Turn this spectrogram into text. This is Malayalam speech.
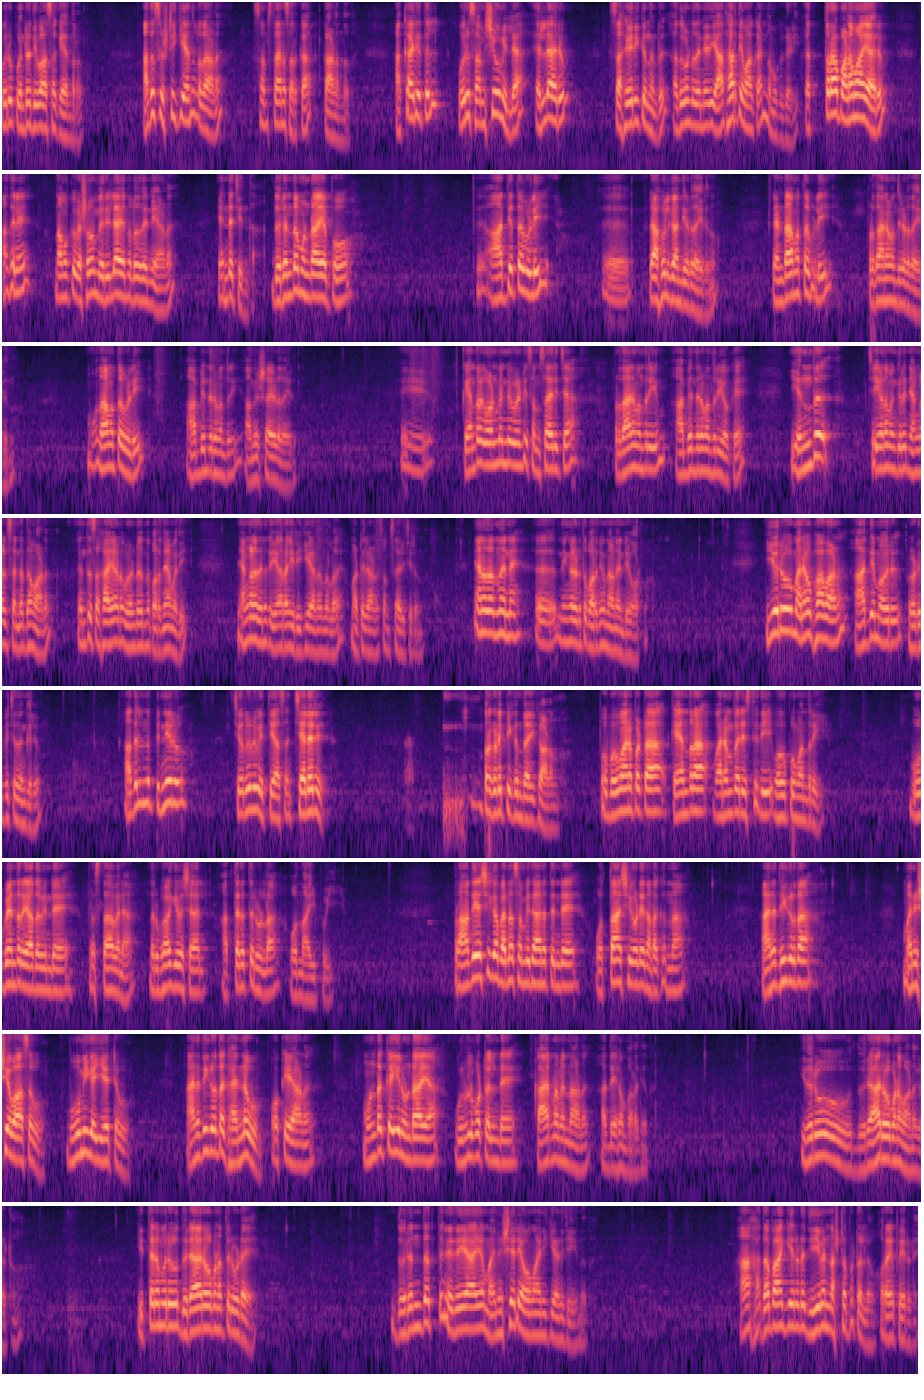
ഒരു പുനരധിവാസ കേന്ദ്രം. അത് സൃഷ്ടിക്കുക എന്നുള്ളതാണ് സംസ്ഥാന സർക്കാർ കാണുന്നത്. അക്കാര്യത്തിൽ ഒരു സംശയവുമില്ല. എല്ലാവരും സഹകരിക്കുന്നുണ്ട്. അതുകൊണ്ട് തന്നെ ഇത് യാഥാർത്ഥ്യമാക്കാൻ നമുക്ക് കഴിയും. എത്ര പണമായാലും അതിന് നമുക്ക് വിഷമം വരില്ല എന്നുള്ളത് തന്നെയാണ് എന്റെ ചിന്ത. ദുരന്തമുണ്ടായപ്പോൾ ആദ്യത്തെ വിളി രാഹുൽ ഗാന്ധിയുടേതായിരുന്നു. രണ്ടാമത്തെ വിളി പ്രധാനമന്ത്രിയുടേതായിരുന്നു. മൂന്നാമത്തെ വിളി ആഭ്യന്തരമന്ത്രി അമിത്ഷായുടേതായിരുന്നു ഈ കേന്ദ്ര ഗവൺമെന്റിന് വേണ്ടി സംസാരിച്ച പ്രധാനമന്ത്രിയും ആഭ്യന്തരമന്ത്രിയും ഒക്കെ എന്ത് ചെയ്യണമെങ്കിലും ഞങ്ങൾ സന്നദ്ധമാണ്. എന്ത് സഹായമാണ് വേണ്ടതെന്ന് പറഞ്ഞാൽ മതി. ഞങ്ങളതിന് തയ്യാറായിരിക്കുകയാണ് എന്നുള്ള മട്ടിലാണ് സംസാരിച്ചിരുന്നത്. ഞാനത് അന്ന് തന്നെ അടുത്ത് പറഞ്ഞു എന്നാണ് എന്റെ ഓർമ്മ. ഈ ഒരു മനോഭാവമാണ് ആദ്യം അവർ പ്രകടിപ്പിച്ചതെങ്കിലും അതിൽ നിന്ന് പിന്നെയൊരു ചെറിയൊരു വ്യത്യാസം ചിലർ പ്രകടിപ്പിക്കുന്നതായി കാണുന്നു ഇപ്പോൾ ബഹുമാനപ്പെട്ട കേന്ദ്ര വനം പരിസ്ഥിതി വകുപ്പ് മന്ത്രി ഭൂപേന്ദ്ര യാദവിന്റെ പ്രസ്താവന നിർഭാഗ്യവശാൽ അത്തരത്തിലുള്ള ഒന്നായിപ്പോയി. പ്രാദേശിക ഭരണ സംവിധാനത്തിന്റെ ഒത്താശയോടെ നടക്കുന്ന അനധികൃത മനുഷ്യവാസവും ഭൂമി കയ്യേറ്റവും അനധികൃത ഖനനവും ഒക്കെയാണ് മുണ്ടക്കൈയിലുണ്ടായ ഉരുൾപൊട്ടലിന്റെ കാരണമെന്നാണ് അദ്ദേഹം പറഞ്ഞത്. ഇതൊരു ദുരാരോപണമാണ് കേട്ടോ. ഇത്തരമൊരു ദുരാരോപണത്തിലൂടെ ദുരന്തത്തിനിരയായ മനുഷ്യരെ അവമാനിക്കുകയാണ് ചെയ്യുന്നത്. ആ ഹതഭാഗ്യരുടെ ജീവൻ നഷ്ടപ്പെട്ടല്ലോ കുറേ പേരുടെ.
